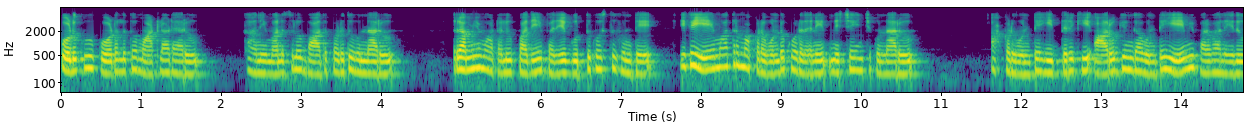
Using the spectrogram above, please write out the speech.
కొడుకు కోడలతో మాట్లాడారు. కానీ మనసులో బాధపడుతూ ఉన్నారు. రమ్య మాటలు పదే పదే గుర్తుకొస్తూ ఉంటే ఇక ఏమాత్రం అక్కడ ఉండకూడదని నిశ్చయించుకున్నారు. అక్కడ ఉంటే ఇద్దరికీ ఆరోగ్యంగా ఉంటే ఏమీ పర్వాలేదు.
